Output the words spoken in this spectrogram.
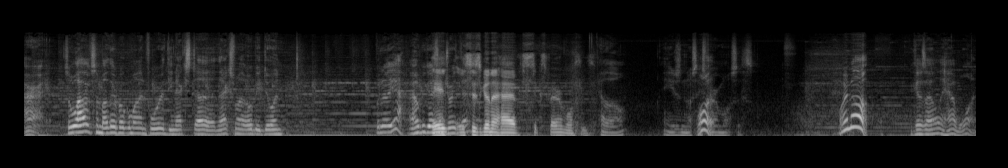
Alright, so we'll have some other Pokemon for the next uh, the next one that we'll be doing. But uh, yeah, I hope you guys It- enjoyed this This is gonna have six Pheromosas. Hello. I'm using no six What? Pheromosas. Why not? Because I only have one.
